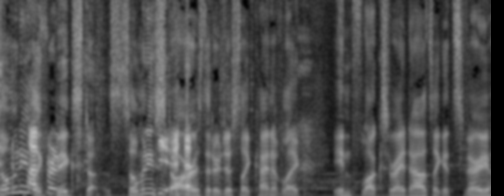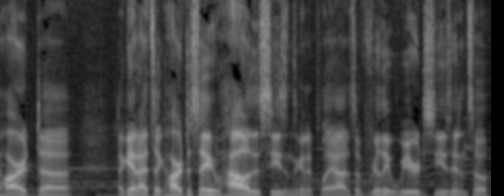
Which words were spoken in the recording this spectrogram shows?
so many like big sta- so many Yeah. stars that are just like kind of like in flux right now. It's like it's very hard to again, it's like hard to say how this season's going to play out. It's a really weird season, and so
